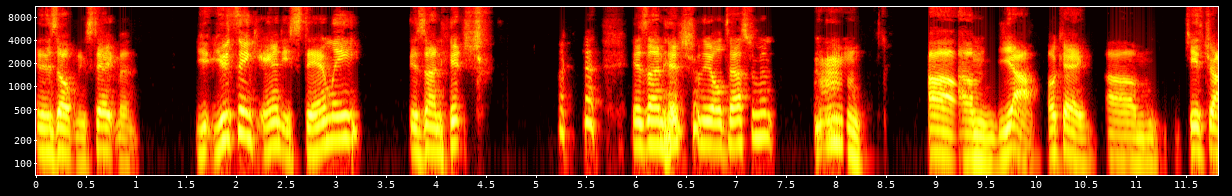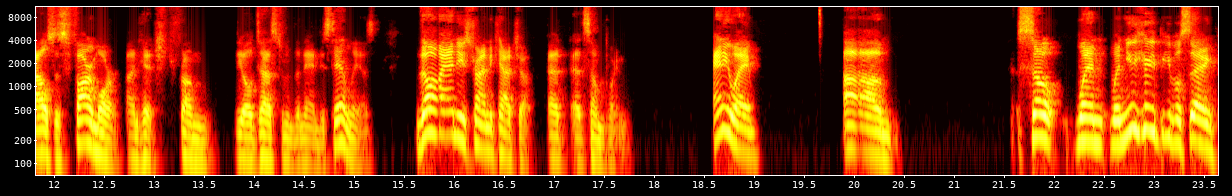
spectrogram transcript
in his opening statement. You, you think Andy Stanley is unhitched is unhitched from the Old Testament? um, yeah, okay. Um, Keith Giles is far more unhitched from the Old Testament than Andy Stanley is, though Andy's trying to catch up at, at some point. Anyway, um, so when when you hear people saying,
